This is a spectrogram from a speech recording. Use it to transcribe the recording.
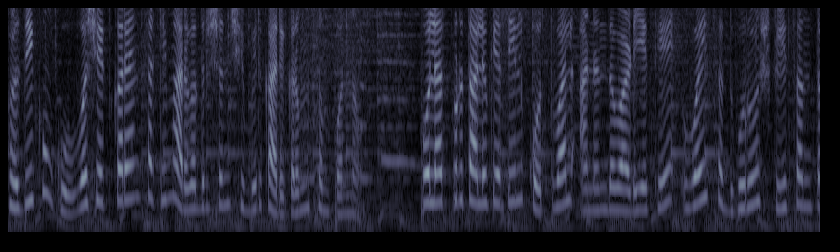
हळदी कुंकू व शेतकऱ्यांसाठी मार्गदर्शन शिबिर कार्यक्रम संपन्न. पोलादपूर तालुक्यातील कोतवाल आनंदवाडी येथे वै सद्गुरू श्री संत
